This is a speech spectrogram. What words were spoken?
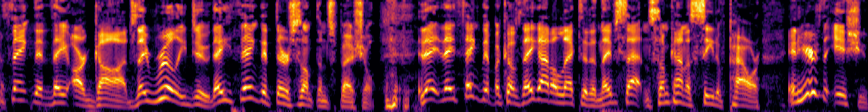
nuts. think that they are gods. They really do. They think that there's something special. they, they think that because they got elected and they've sat in some kind of seat of power. And here's the issue.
